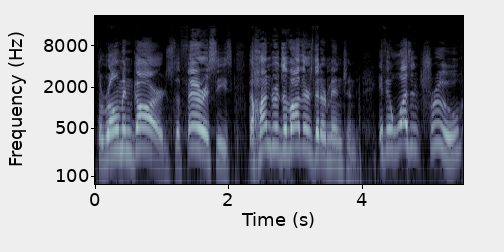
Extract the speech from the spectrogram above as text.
the Roman guards, the Pharisees, the hundreds of others that are mentioned. If it wasn't true,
